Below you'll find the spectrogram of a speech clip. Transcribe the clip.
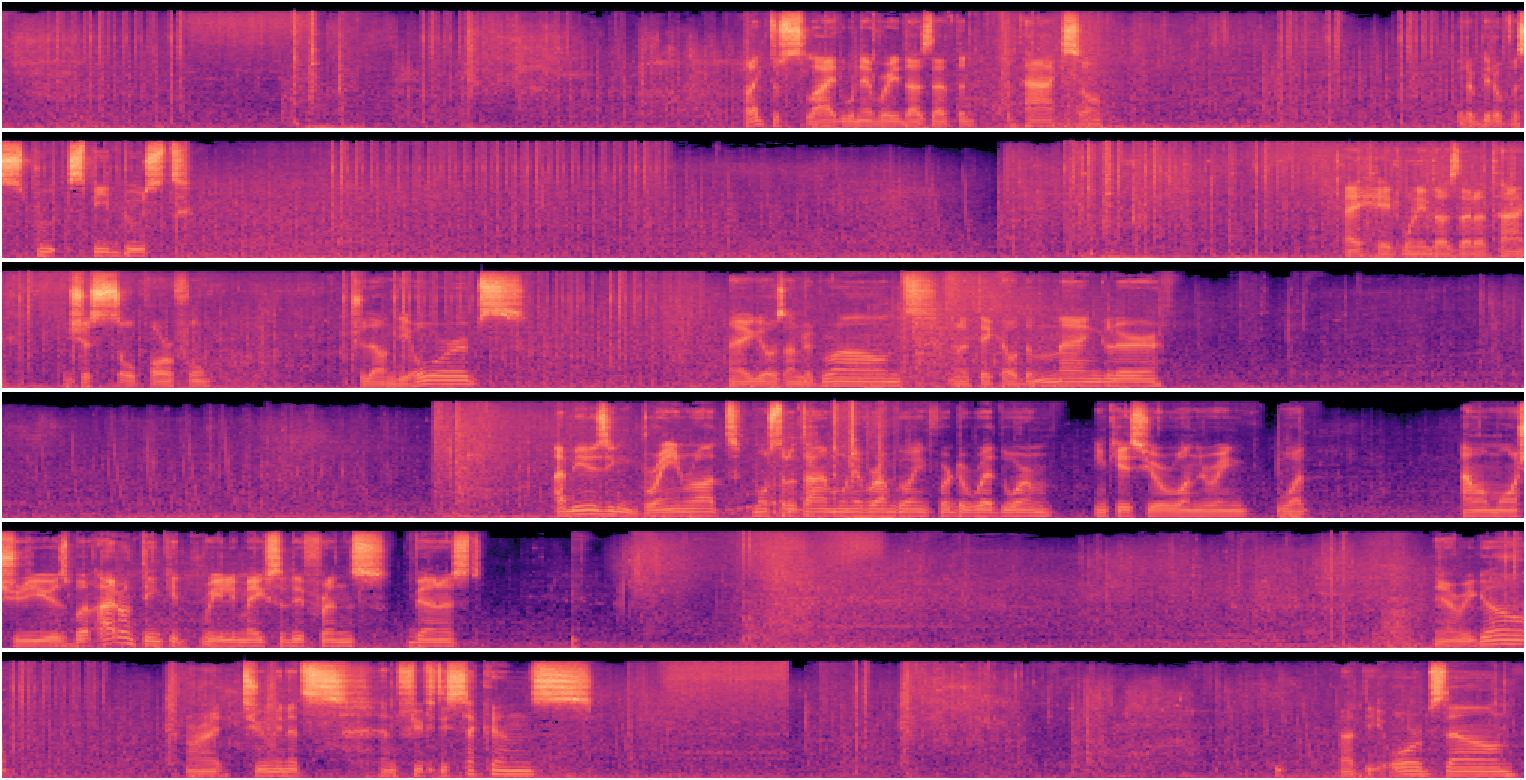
I like to slide whenever he does that attack, so... Get a bit of a speed boost. I hate when he does that attack. It's just so powerful. Shoot down the orbs. There he goes underground. Gonna take out the Mangler. I'm using Brain Rot most of the time whenever I'm going for the Red Worm, in case you're wondering what ammo should use, but I don't think it really makes a difference, to be honest. There we go. Alright, 2 minutes and 50 seconds. Got the orbs down.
